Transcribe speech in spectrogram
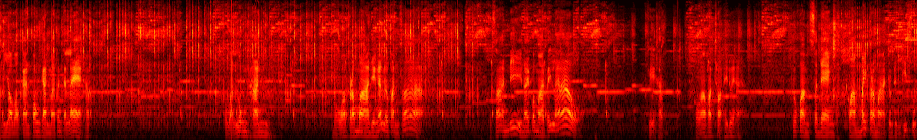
ไม่ยอมเอาการป้องกันมาตั้งแต่แรกครับ สวรรค์ลงทันบอกว่าประมาทอย่างนั้นเหรอปั่นซ่า ซ่าอันนี่นายประมาทไปแล้ว โอเคครับ ผมเอาฮอตช็อตให้ด้วยอะเพื่อความแสดงความไม่ประมาทจนถึงที่สุด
